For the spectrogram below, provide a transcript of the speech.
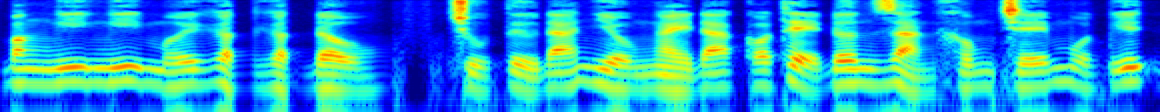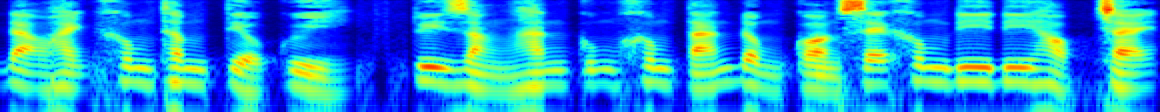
Băng nghĩ nghĩ mới gật gật đầu, chủ tử đã nhiều ngày đã có thể đơn giản khống chế một ít đạo hạnh không thâm tiểu quỷ, tuy rằng hắn cũng không tán đồng còn sẽ không đi đi học chạy,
